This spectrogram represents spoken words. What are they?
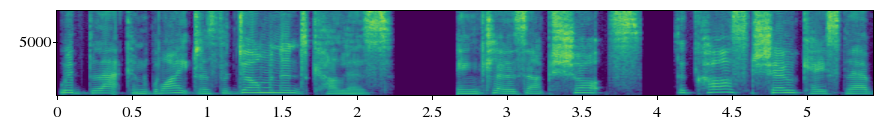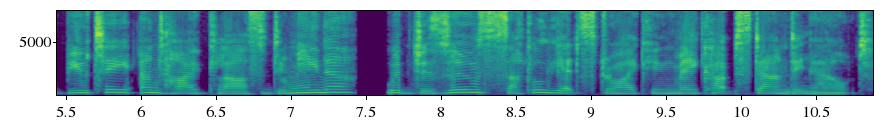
with black and white as the dominant colors. In close-up shots, the cast showcased their beauty and high-class demeanor, with Jisoo's subtle yet striking makeup standing out.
